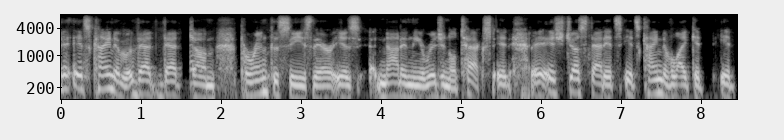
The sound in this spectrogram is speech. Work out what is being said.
It's kind of that that um, parentheses there is not in the original text. It it's just that it's it's kind of like it it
